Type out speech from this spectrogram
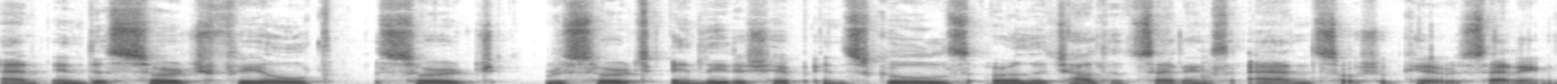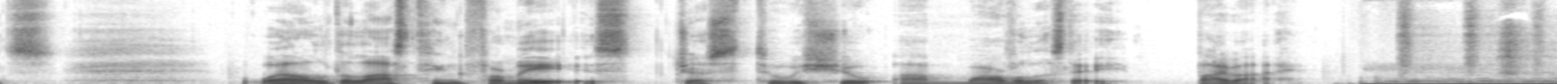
and in the search field, search research in leadership in schools, early childhood settings, and social care settings. Well, the last thing for me is just to wish you a marvelous day. Bye bye.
